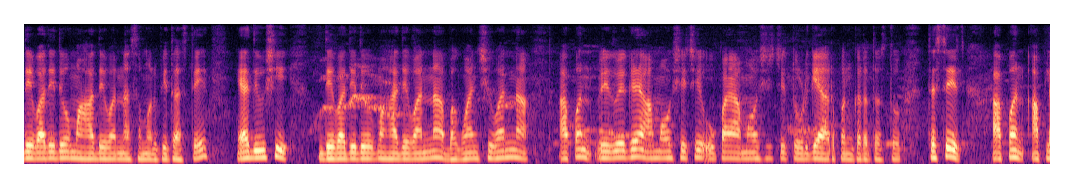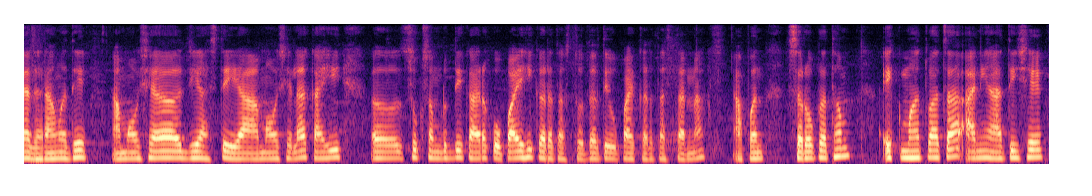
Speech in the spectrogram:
देवादिदेव महादेवांना समर्पित असते. या दिवशी देवादिदेव महादेवांना भगवान शिवांना आपण वेगवेगळ्या अमावस्येचे उपाय अमावस्येचे तोडगे अर्पण करत असतो. तसेच आपण आपल्या घरामध्ये अमावस्या जी असते या अमावस्येला काही सुखसमृद्धीकारक उपायही करत असतो. तर ते उपाय करत असताना आपण सर्वप्रथम एक महत्त्वाचा आणि अतिशय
